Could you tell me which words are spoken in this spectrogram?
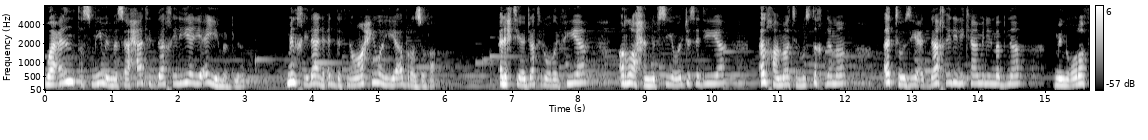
وعلم تصميم المساحات الداخلية لأي مبنى من خلال عدة نواحي وهي أبرزها الاحتياجات الوظيفية الراحة النفسية والجسدية الخامات المستخدمة التوزيع الداخلي لكامل المبنى من غرف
